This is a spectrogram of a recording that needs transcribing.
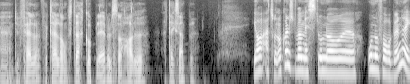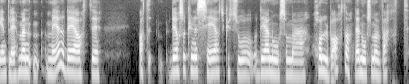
Eh, du forteller om sterke opplevelser. Har du et eksempel? Ja, jeg tror nok kanskje det var mest under, eh, under forbønn, egentlig. Men mer det at, eh, at det å kunne se at Guds ord, det er noe som er holdbart, da. Det er noe som er verdt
